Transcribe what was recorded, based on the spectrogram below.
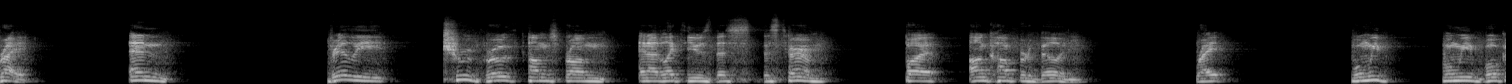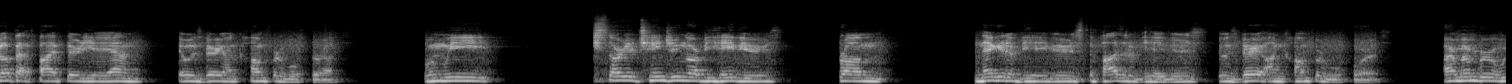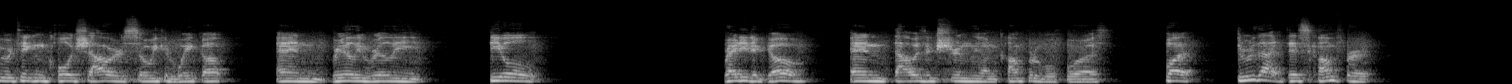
Right. And really, true growth comes from, and I'd like to use this this term, but uncomfortability, right? When we when we woke up at 5:30 a.m., it was very uncomfortable for us. When we started changing our behaviors from negative behaviors to positive behaviors, it was very uncomfortable for us. I remember we were taking cold showers so we could wake up and really, really feel ready to go. And that was extremely uncomfortable for us. But through that discomfort,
